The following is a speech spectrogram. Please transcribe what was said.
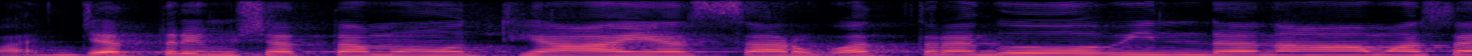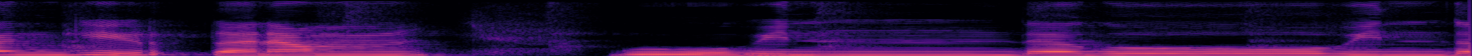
പഞ്ചത്രിംശത്തമോധ്യായ സർവത്ര ഗോവിന്ദനാമ സങ്കീർത്തനം. ഗോവിന്ദ ഗോവിന്ദ.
